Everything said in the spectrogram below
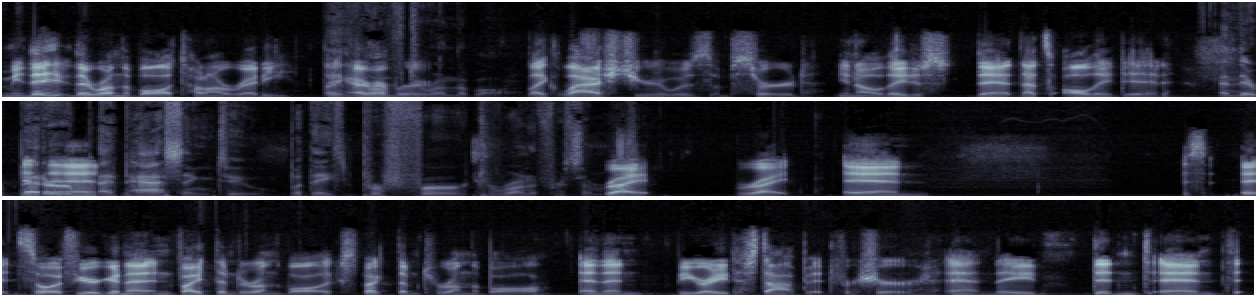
I mean they they run the ball a ton already. Like they I remember to run the ball. Like last year it was absurd. You know they just that that's all they did. And they're better and then, at passing too, but they prefer to run it for some reason. Right, right, and it, so if you're going to invite them to run the ball, expect them to run the ball and then be ready to stop it for sure. And they didn't. And th-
